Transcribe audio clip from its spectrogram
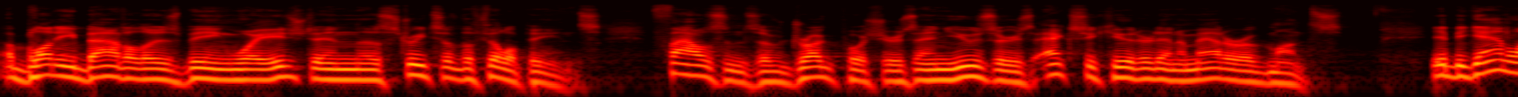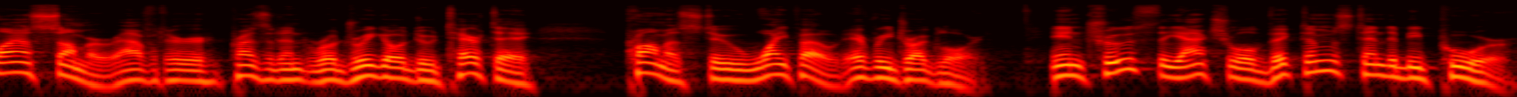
A bloody battle is being waged in the streets of the Philippines. Thousands of drug pushers and users executed in a matter of months. It began last summer after President Rodrigo Duterte promised to wipe out every drug lord. In truth, the actual victims tend to be poor.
